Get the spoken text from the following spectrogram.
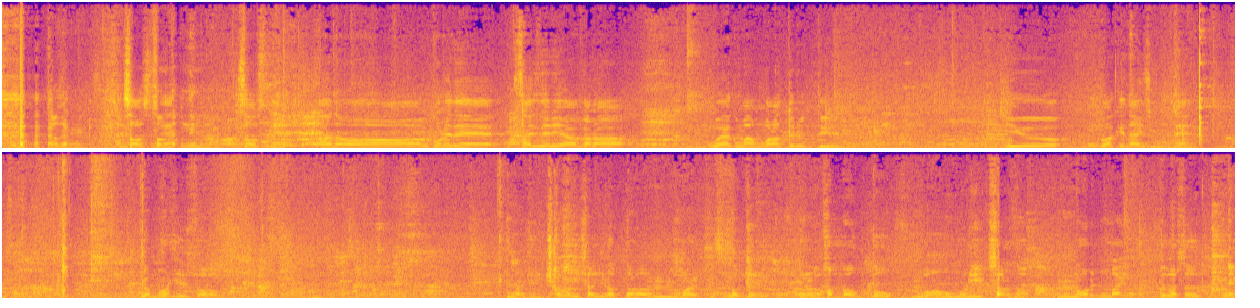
そうだよね。そうですね。忖度ねえもんな。そうですね。あのーこれでサイゼリヤから500万もらってるっていういうわけないですもんね。いやマジでさ近くにサイズがあったら、お前、まあ、別にうんハンバーグとご飯大盛り、サラダ、まあ、俺の場合食わすね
